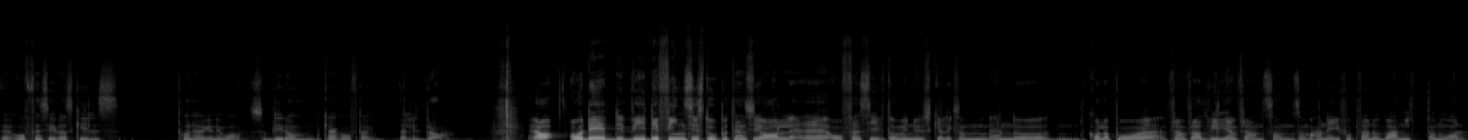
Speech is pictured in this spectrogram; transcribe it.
eh, offensiva skills på en högre nivå så blir de kanske ofta väldigt bra. Ja, och det, det, vi, det finns ju stor potential eh, offensivt om vi nu ska liksom ändå kolla på eh, framförallt William Fransson. Som, han är ju fortfarande bara 19 år.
